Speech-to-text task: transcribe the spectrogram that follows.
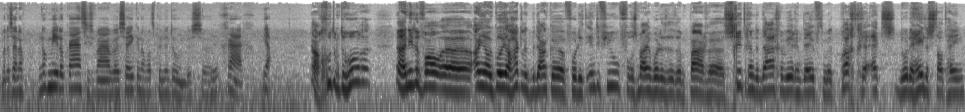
Maar er zijn nog, nog meer locaties waar we zeker nog wat kunnen doen. Dus uh, ja. graag, ja. Nou, goed om te horen. Nou, in ieder geval, uh, Anjo, ik wil je hartelijk bedanken voor dit interview. Volgens mij worden het een paar uh, schitterende dagen weer in Deventer met prachtige acts door de hele stad heen.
